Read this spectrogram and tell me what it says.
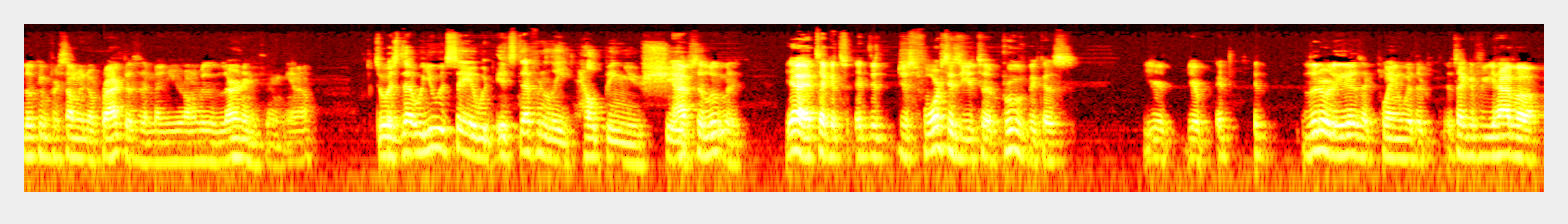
looking for something to practice and then you don't really learn anything you know so is that what you would say it would it's definitely helping you shape absolutely yeah, it's like it's it, just forces you to improve because you're you're it, it literally is like playing with it. It's like if you have a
